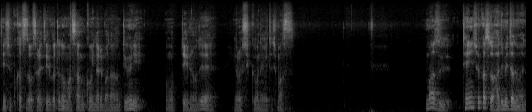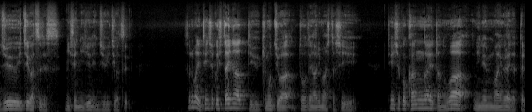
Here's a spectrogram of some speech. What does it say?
転職活動されている方のまあ参考になればなというふうに思っているのでよろしくお願いいたします。まず転職活動を始めたのは11月です。2020年11月。それまで転職したいなっていう気持ちは当然ありましたし転職を考えたのは2年前ぐらいだったり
